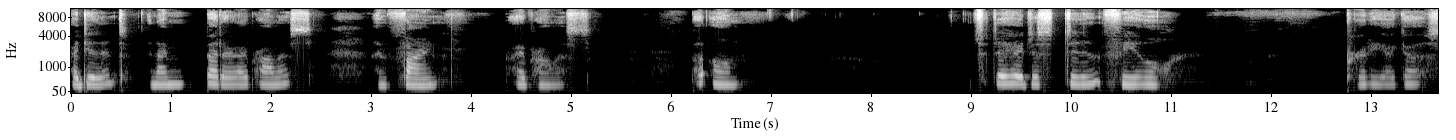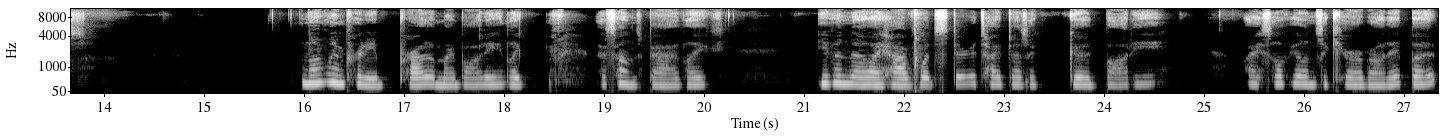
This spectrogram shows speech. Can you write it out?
I didn't, and I'm better, I promise. I'm fine, I promise. But, um, today I just didn't feel pretty, I guess. Normally I'm pretty proud of my body. Like, that sounds bad. Like, even though I have what's stereotyped as a good body, I still feel insecure about it, but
